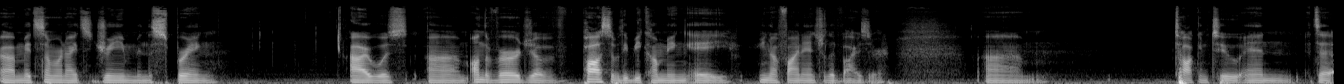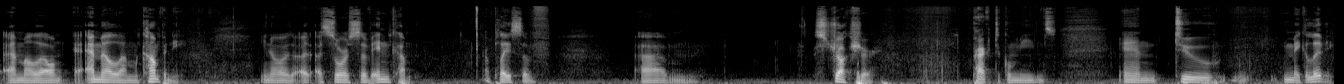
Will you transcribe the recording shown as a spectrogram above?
uh, Midsummer Night's Dream in the spring, I was um, on the verge of possibly becoming a you know financial advisor. Um, talking to and it's a MLM MLM company, you know, a, a source of income, a place of um, structure, practical means, and to make a living,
